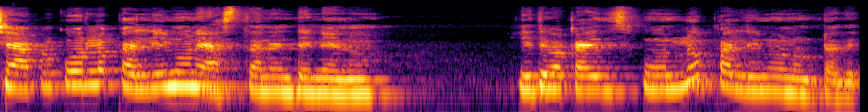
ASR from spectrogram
చేపల కూరలో పల్లి నూనె వేస్తానండి నేను. ఇది ఒక ఐదు స్పూన్లు పల్లి నూనె ఉంటుంది.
